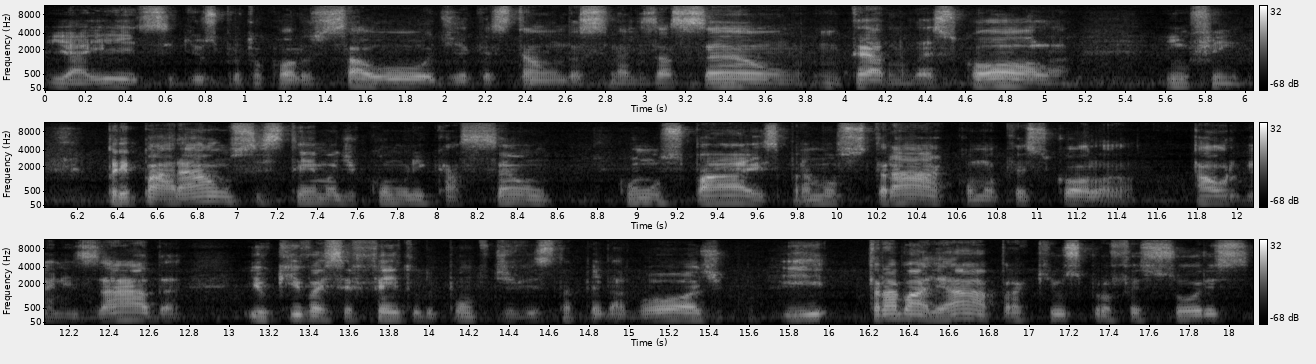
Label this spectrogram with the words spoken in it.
E aí seguir os protocolos de saúde, a questão da sinalização interna da escola, enfim, preparar um sistema de comunicação com os pais para mostrar como que a escola está organizada e o que vai ser feito do ponto de vista pedagógico e trabalhar para que os professores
